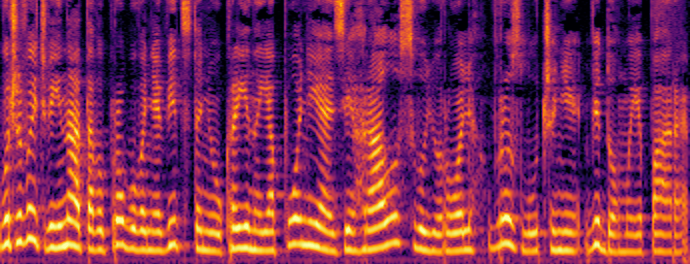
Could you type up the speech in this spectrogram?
Вочевидь, війна та випробування відстаню Україна-Японія зіграло свою роль в розлученні відомої пари.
